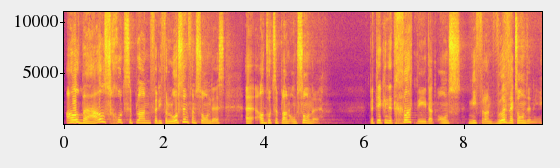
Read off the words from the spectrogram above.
al behels God se plan vir die verlossing van sondes, uh, al God se plan ons sonde beteken dit glad nie dat ons nie verantwoordelik sonde nie.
